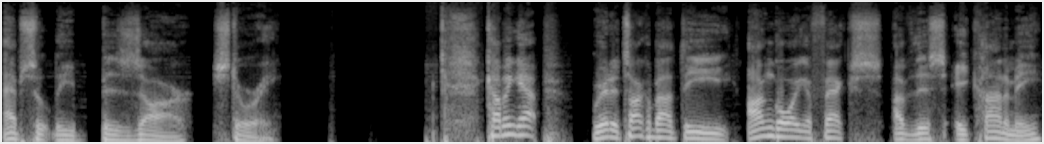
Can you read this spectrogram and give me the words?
absolutely bizarre story. Coming up, we're going to talk about the ongoing effects of this economy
